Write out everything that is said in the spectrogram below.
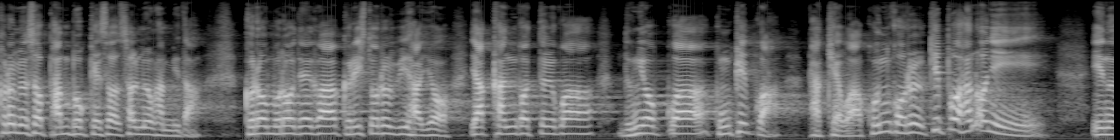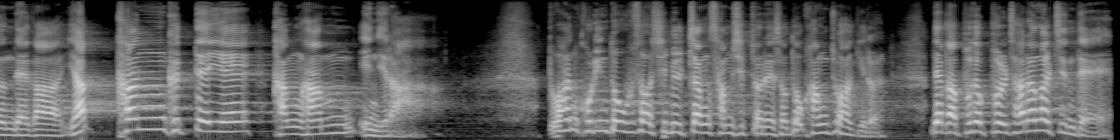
그러면서 반복해서 설명합니다. 그러므로 내가 그리스도를 위하여 약한 것들과 능력과 궁핍과 박해와 곤고를 기뻐하노니 이는 내가 약한 그때의 강함이니라. 또한 고린도 후서 11장 30절에서도 강조하기를 내가 부득불 자랑할진대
